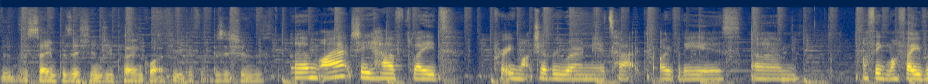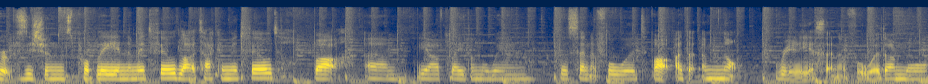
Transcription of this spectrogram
the same positions? You play in quite a few different positions. Um, I actually have played pretty much everywhere in the attack over the years. Um, I think my favourite position's probably in the midfield, like attacking midfield. But um, yeah, I played on the wing, the centre forward, but I am not really a centre forward. I'm more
